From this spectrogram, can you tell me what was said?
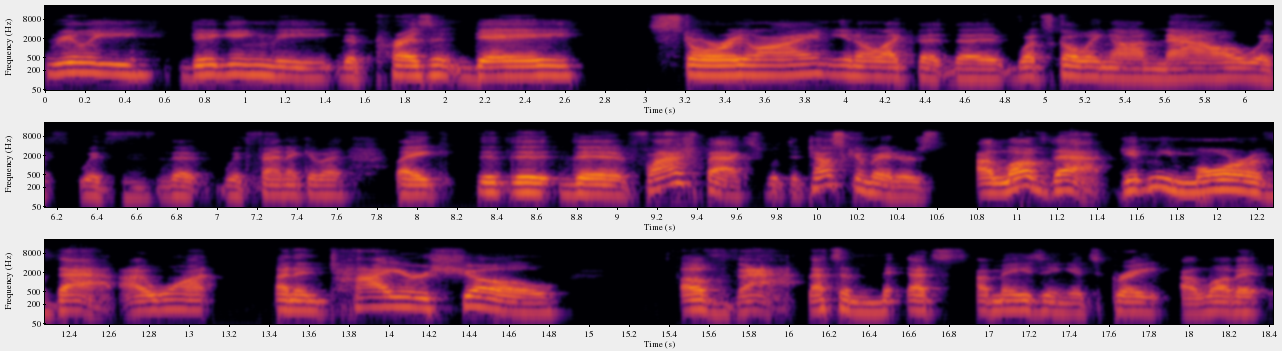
really digging the the present day storyline you know like the the what's going on now with with mm-hmm. the with fennec and like the, the the flashbacks with the tusken raiders i love that. Give me more of that. I want an entire show of that. That's a that's amazing. It's great. I love it.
